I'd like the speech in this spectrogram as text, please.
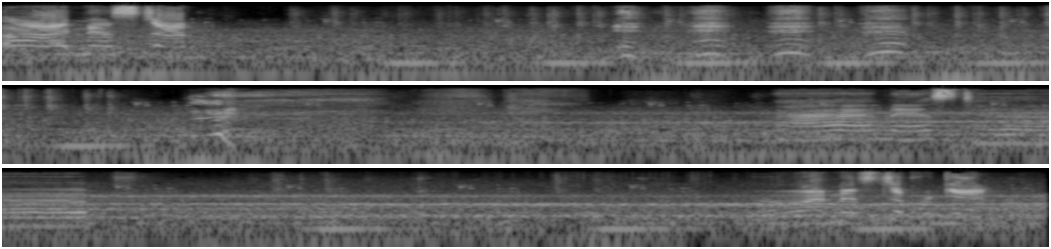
Oh, I messed up. I messed up. Oh, I messed up again.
